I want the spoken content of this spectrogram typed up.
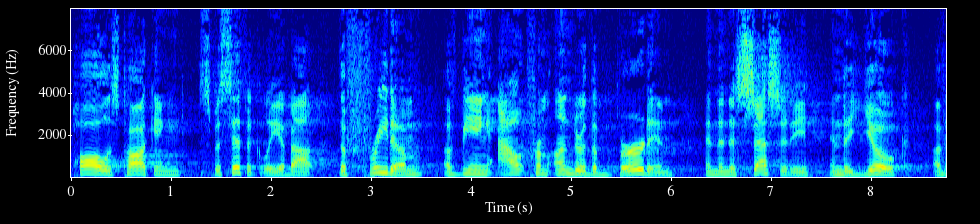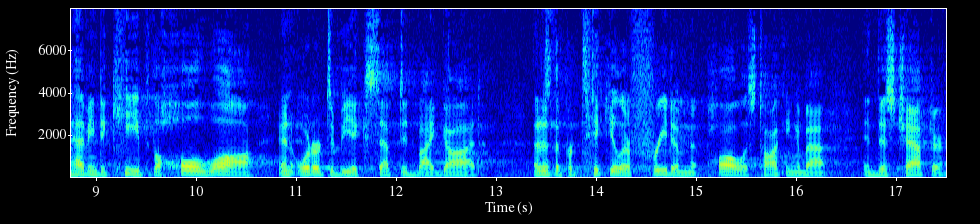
Paul is talking specifically about the freedom of being out from under the burden and the necessity and the yoke of having to keep the whole law in order to be accepted by God. That is the particular freedom that Paul is talking about in this chapter.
